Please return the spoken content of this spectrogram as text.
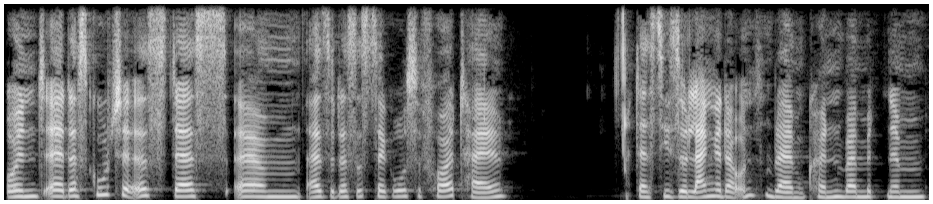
Und äh, das Gute ist, dass, ähm, also das ist der große Vorteil, dass die so lange da unten bleiben können, weil mit einem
